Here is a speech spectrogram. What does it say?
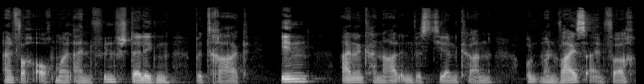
einfach auch mal einen fünfstelligen Betrag in einen Kanal investieren kann und man weiß einfach,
